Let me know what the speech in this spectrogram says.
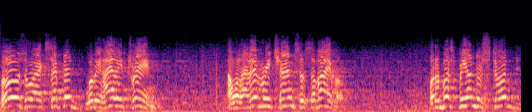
Those who are accepted will be highly trained and will have every chance of survival. But it must be understood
